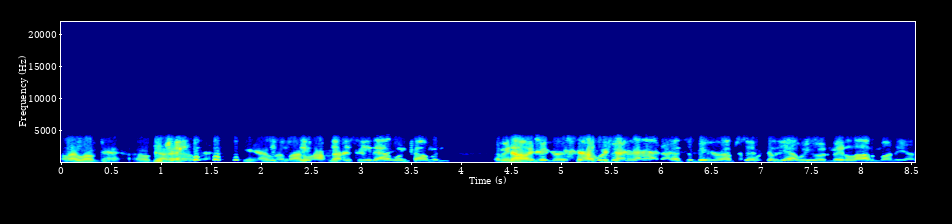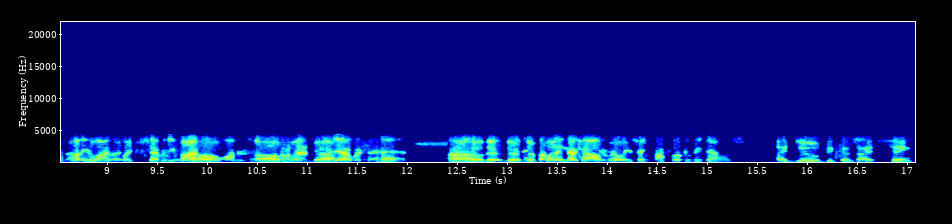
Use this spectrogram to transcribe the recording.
Oh, I love that. Oh God, I love that. Yeah, I did love. you see, I'm did not you a see that one coming? I mean, no, that's a bigger. That's a wish I bigger. had. That's a bigger upset. But yeah, we would have made a lot of money on that. money one, line was right? like seventy-five Oh, to one or something. oh my that. God. Yeah, I wish I had. Uh, so they're they're, they're playing the Buffalo- You really Cowboys. think Buffalo can beat Dallas? I do because I think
